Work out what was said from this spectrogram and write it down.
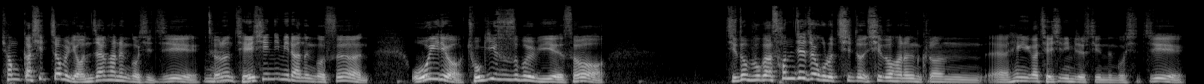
평가 시점을 연장하는 것이지 네. 저는 재신임이라는 것은 오히려 조기 수습을 위해서 지도부가 선제적으로 시도, 시도하는 그런 행위가 재신임이 될수 있는 것이지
